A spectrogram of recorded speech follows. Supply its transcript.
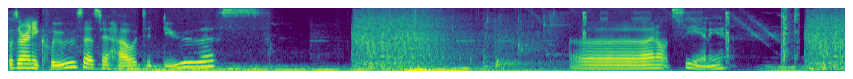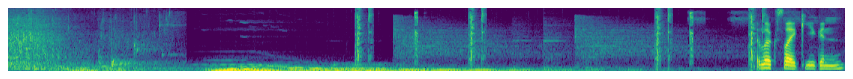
Was there any clues as to how to do this? Uh, I don't see any. It looks like you can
